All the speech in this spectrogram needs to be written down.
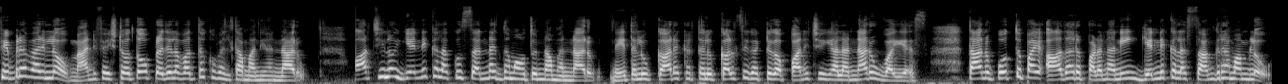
ఫిబ్రవరిలో మేనిఫెస్టోతో ప్రజల వద్దకు వెళ్తామని అన్నారు. మార్చిలో ఎన్నికలకు సన్నద్ధమవుతున్నామన్నారు. నేతలు కార్యకర్తలు కలిసిగట్టుగా పనిచేయాలన్నారు వైఎస్. తాను పొత్తుపై ఆధారపడనని ఎన్నికల సంగ్రామంలో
